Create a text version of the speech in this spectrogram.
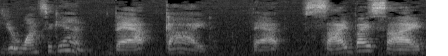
you're once again that guide, that side by side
